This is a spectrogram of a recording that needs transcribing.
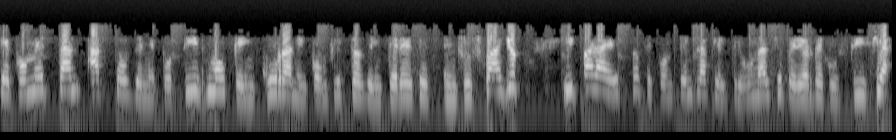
que cometan actos de nepotismo, que incurran en conflictos de intereses en sus fallos, y para esto se contempla que el Tribunal Superior de Justicia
